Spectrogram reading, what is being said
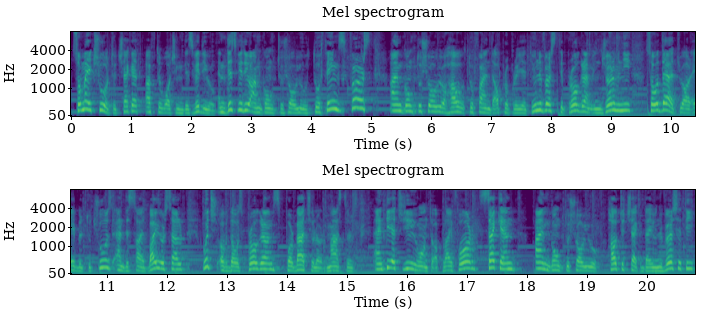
so make sure to check it after watching this video. In this video, I'm going to show you two things. First, I'm going to show you how to find the appropriate university program in Germany so that you are able to choose and decide by yourself which of those programs for bachelor, masters, and PhD you want to apply for. Second, I'm going to show you how to check the university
